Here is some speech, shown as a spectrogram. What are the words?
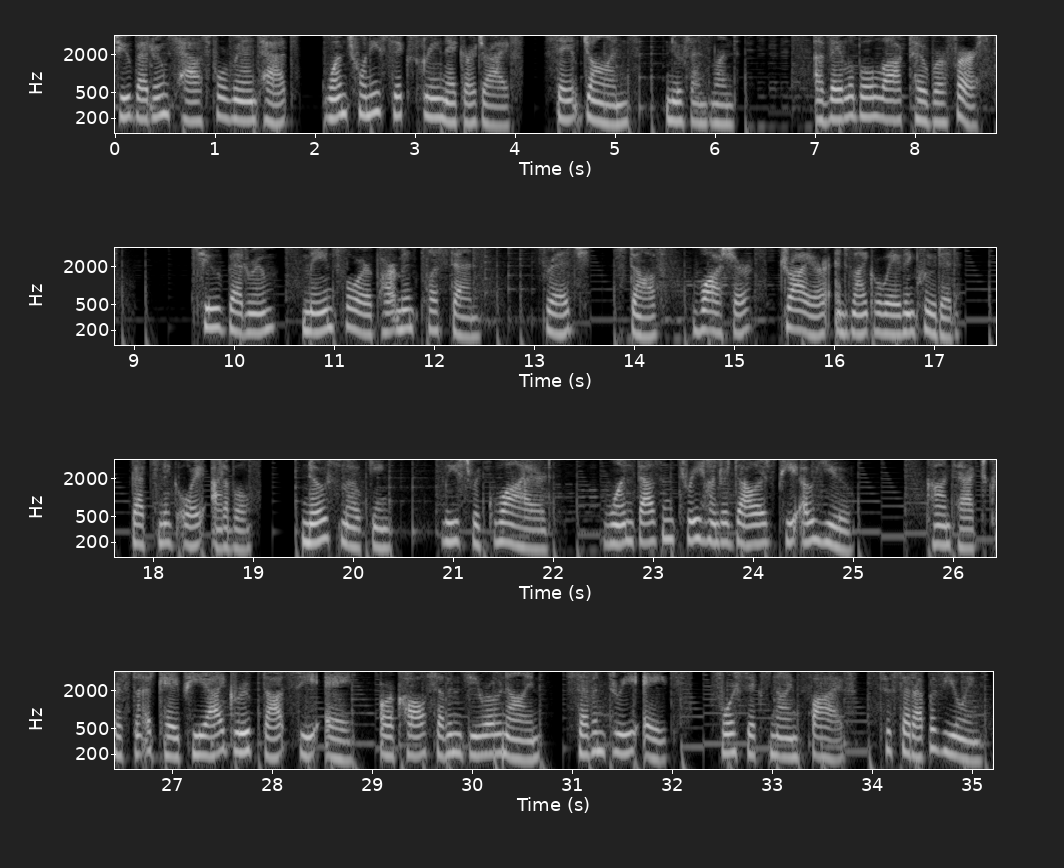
two bedrooms house for rent at 126 Green Acre Drive, St. John's, Newfoundland. Available October 1st. 2 bedroom, main floor apartment plus den. Fridge, stove, washer, dryer and microwave included. Betsnagoi audible. No smoking. Lease required. $1,300 POU. Contact Krista at kpigroup.ca or call 709 738 4695 to set up a viewing.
